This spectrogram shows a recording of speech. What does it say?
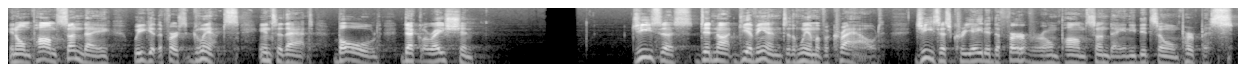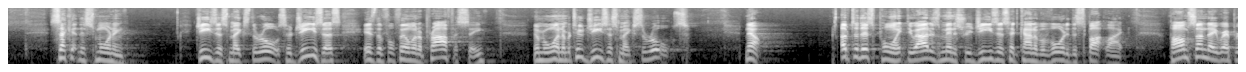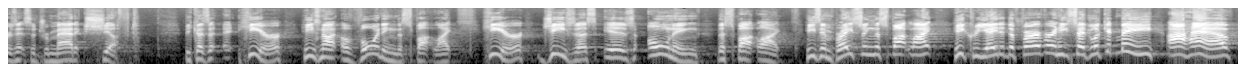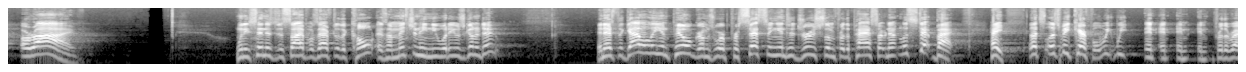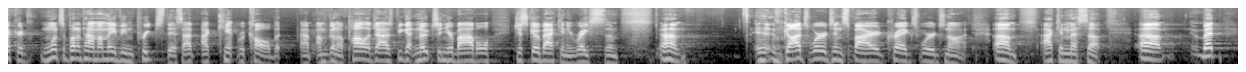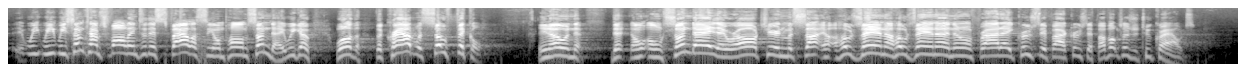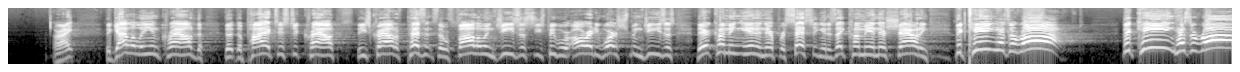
And on Palm Sunday, we get the first glimpse into that bold declaration Jesus did not give in to the whim of a crowd. Jesus created the fervor on Palm Sunday, and he did so on purpose. Second, this morning, Jesus makes the rules. So, Jesus is the fulfillment of prophecy. Number one. Number two, Jesus makes the rules. Now, up to this point, throughout his ministry, Jesus had kind of avoided the spotlight. Palm Sunday represents a dramatic shift because uh, here he's not avoiding the spotlight. Here, Jesus is owning the spotlight. He's embracing the spotlight. He created the fervor and he said, Look at me, I have arrived. When he sent his disciples after the colt, as I mentioned, he knew what he was going to do. And as the Galilean pilgrims were processing into Jerusalem for the Passover, now let's step back. Hey, let's, let's be careful. We, we, and, and, and, and for the record, once upon a time I may have even preached this. I, I can't recall, but I, am going to apologize. If you got notes in your Bible, just go back and erase them. Um, God's words inspired, Craig's words not. Um, I can mess up. Uh, but we, we, we sometimes fall into this fallacy on Palm Sunday. We go, well, the, the crowd was so fickle, you know, and that on, on, Sunday they were all cheering Messiah, Hosanna, Hosanna, and then on Friday, crucify, crucify. Folks, those are two crowds. All right? The Galilean crowd, the, the, the, pietistic crowd, these crowd of peasants that were following Jesus, these people were already worshiping Jesus, they're coming in and they're processing, and as they come in, they're shouting, The King has arrived! The King has arrived!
